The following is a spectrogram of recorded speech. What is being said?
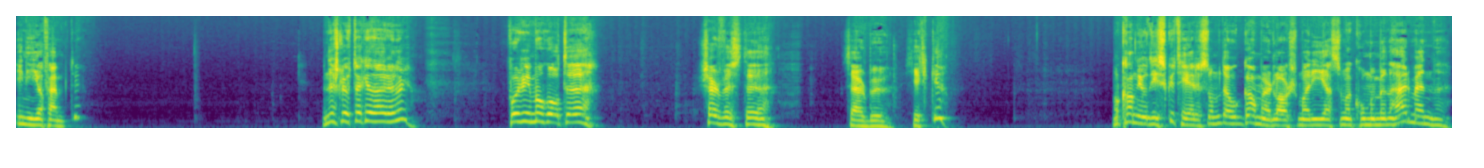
i 59. Men det slutta ikke der heller, for vi må gå til selveste Selbu kirke. Nå kan det jo diskuteres om det er gammel-Lars Maria som har kommet med det her, men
